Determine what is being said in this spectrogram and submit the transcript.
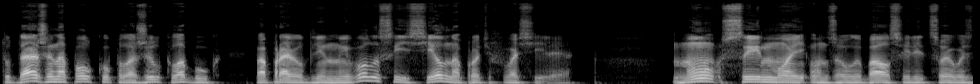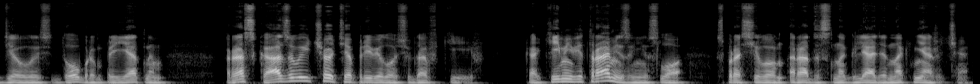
туда же на полку положил клобук, поправил длинные волосы и сел напротив Василия. «Ну, сын мой», — он заулыбался, и лицо его сделалось добрым, приятным, — «рассказывай, что тебя привело сюда, в Киев. Какими ветрами занесло?» — спросил он, радостно глядя на княжича.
